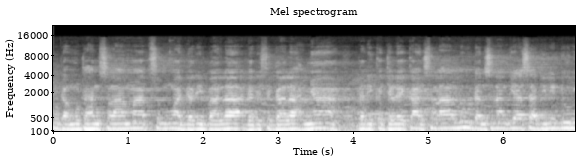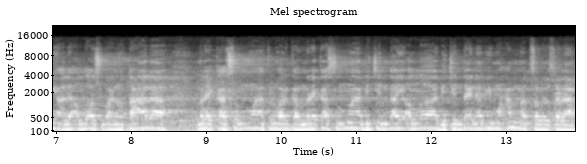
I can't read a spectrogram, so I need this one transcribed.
Mudah-mudahan selamat semua dari bala, dari segalanya, dari kejelekan selalu dan senantiasa dilindungi oleh Allah Subhanahu wa taala mereka semua keluarga mereka semua dicintai Allah dicintai Nabi Muhammad SAW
